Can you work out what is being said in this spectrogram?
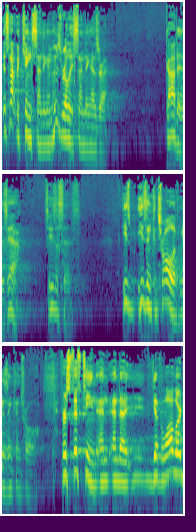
it's not the king sending him. Who's really sending Ezra? God is, yeah. Jesus is. He's, he's in control of who's in control. Verse 15, and, and uh, you get the law, Lord,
